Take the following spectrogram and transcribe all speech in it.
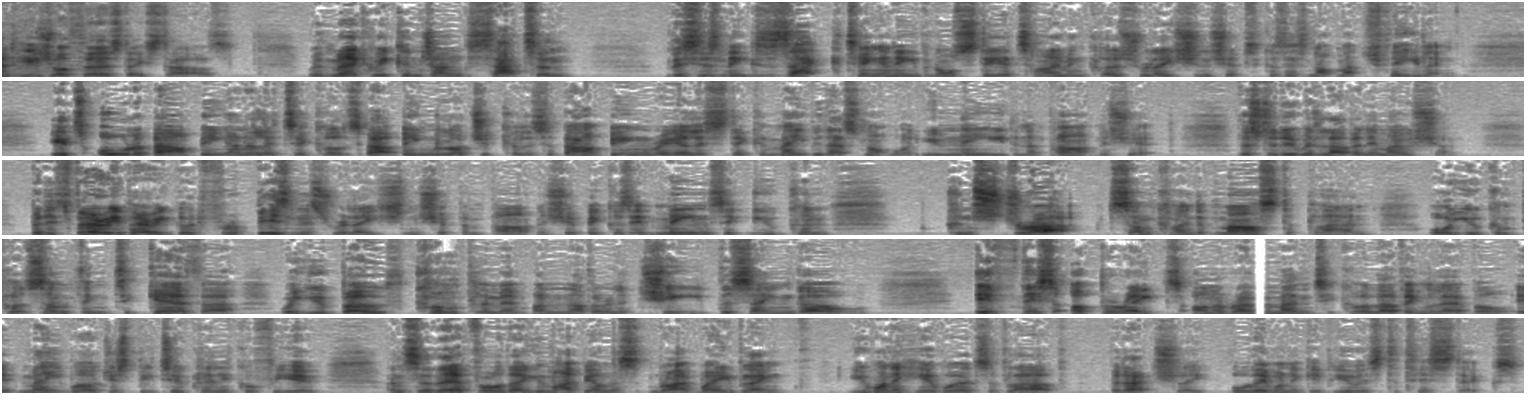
And here's your Thursday stars. With Mercury conjunct Saturn, this is an exacting and even austere time in close relationships because there's not much feeling. It's all about being analytical, it's about being logical, it's about being realistic, and maybe that's not what you need in a partnership that's to do with love and emotion. But it's very, very good for a business relationship and partnership because it means that you can construct some kind of master plan or you can put something together where you both complement one another and achieve the same goal. If this operates on a romantic or loving level, it may well just be too clinical for you. And so therefore, although you might be on the right wavelength, you want to hear words of love, but actually, all they want to give you is statistics.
